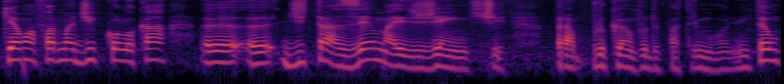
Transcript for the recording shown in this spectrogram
que é uma forma de colocar, uh, uh, de trazer mais gente para o campo do patrimônio. Então,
